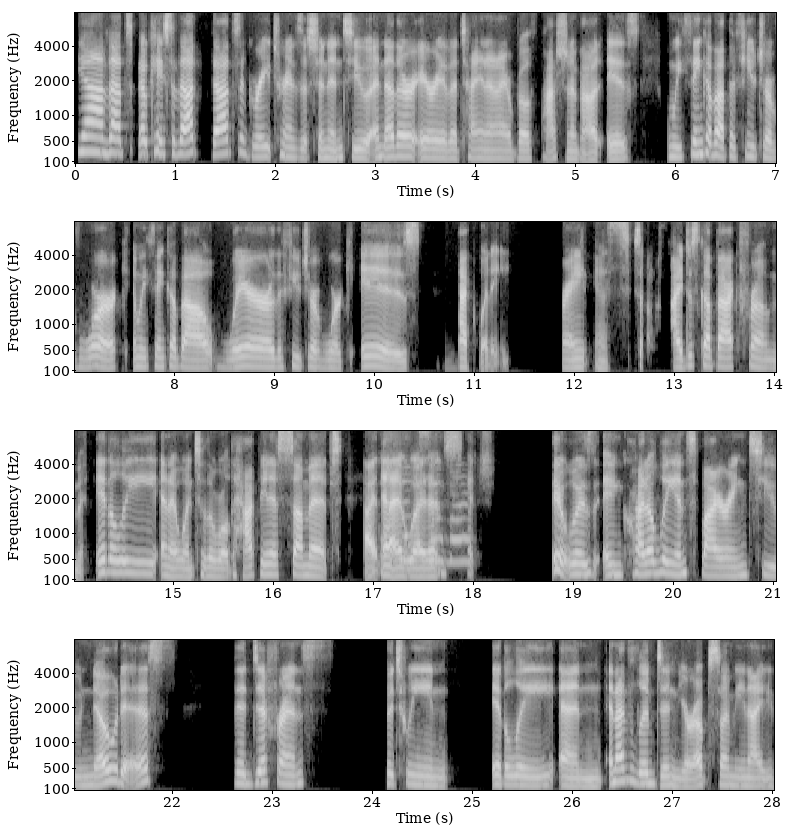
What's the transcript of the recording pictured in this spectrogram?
Yeah. yeah, that's okay. So that that's a great transition into another area that TyAnn I are both passionate about is when we think about the future of work and we think about where the future of work is equity, right? Yes. So I just got back from Italy and I went to the World Happiness Summit. I and I was so it was incredibly inspiring to notice the difference between Italy and and I've lived in Europe, so I mean I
